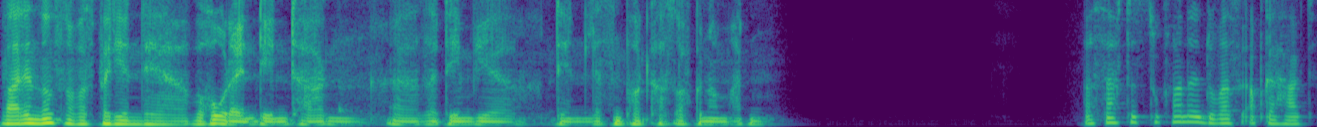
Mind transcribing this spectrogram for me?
War denn sonst noch was bei dir in der Woche oder in den Tagen, äh, seitdem wir den letzten Podcast aufgenommen hatten? Was sagtest du gerade? Du warst abgehakt.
